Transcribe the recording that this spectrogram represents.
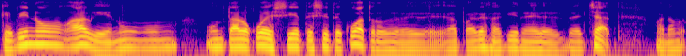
que vino alguien un, un, un tal juez 774 eh, aparece aquí en el, el chat. Bueno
